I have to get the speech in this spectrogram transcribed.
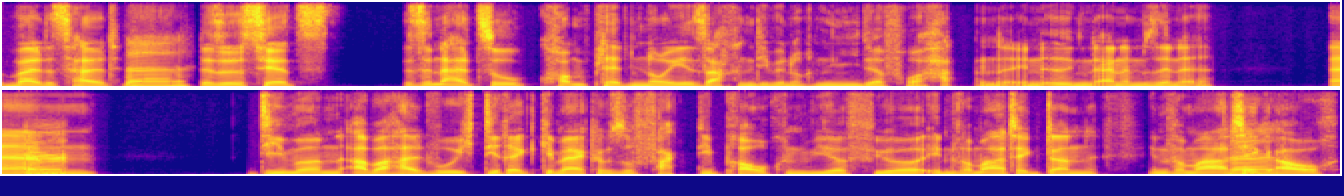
weil das halt, äh, das ist jetzt, das sind halt so komplett neue Sachen, die wir noch nie davor hatten, in irgendeinem Sinne. Ähm, die man aber halt, wo ich direkt gemerkt habe, so fuck, die brauchen wir für Informatik dann. Informatik Ja. auch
